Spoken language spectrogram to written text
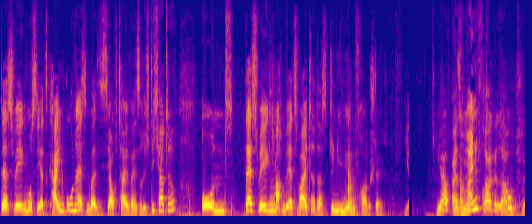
Deswegen muss sie jetzt keine Bohne essen, weil sie es ja auch teilweise richtig hatte. Und deswegen machen wir jetzt weiter, dass Ginny mir eine Frage stellt. Ja? Also meine Frage lautet,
